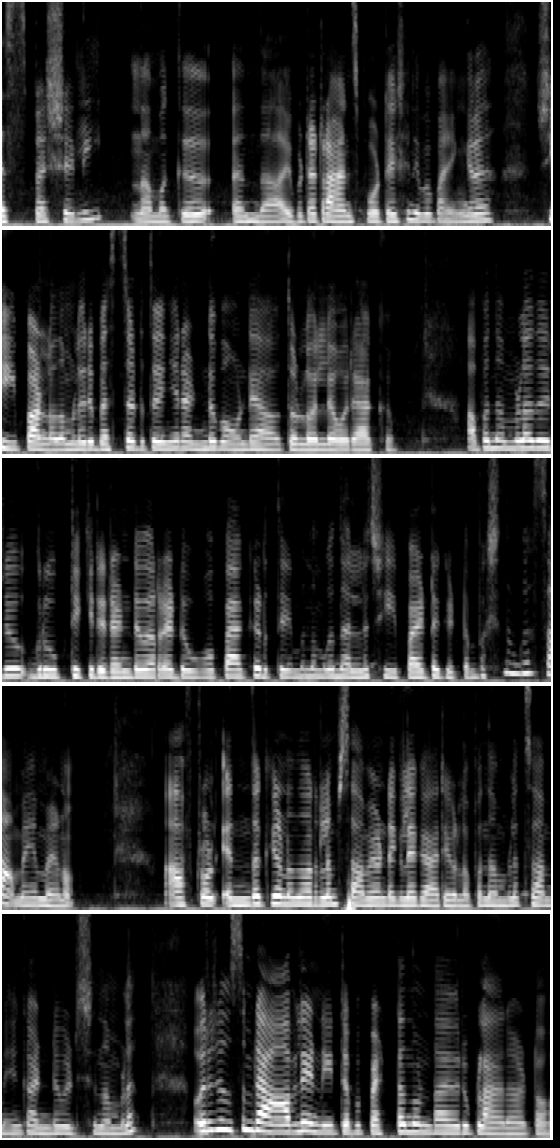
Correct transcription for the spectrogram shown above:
എസ്പെഷ്യലി നമുക്ക് എന്താ ഇവിടെ ട്രാൻസ്പോർട്ടേഷൻ ഇപ്പോൾ ഭയങ്കര ചീപ്പാണല്ലോ നമ്മളൊരു ബസ് എടുത്തു കഴിഞ്ഞാൽ രണ്ട് പൗണ്ടേ ആവത്തുള്ളൂ അല്ലേ ഒരാൾക്ക്. അപ്പോൾ നമ്മളതൊരു ഗ്രൂപ്പ് ടിക്കറ്റ് രണ്ട് പേരുടെ ഡുവോ പാക്ക് എടുത്തു കഴിയുമ്പോൾ നമുക്ക് നല്ല ചീപ്പായിട്ട് കിട്ടും. പക്ഷെ നമുക്ക് സമയം വേണം. ആഫ്റ്റർ ഓൾ എന്തൊക്കെയാണെന്ന് പറഞ്ഞാലും സമയം ഉണ്ടെങ്കിലേ കാര്യമുള്ളൂ. അപ്പോൾ നമ്മൾ സമയം കണ്ടുപിടിച്ച് നമ്മൾ ഒരു ദിവസം രാവിലെ എണ്ണീറ്റപ്പോൾ പെട്ടെന്നുണ്ടായ ഒരു പ്ലാനാണ് കേട്ടോ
